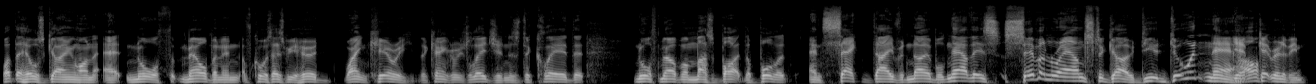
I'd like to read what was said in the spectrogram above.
What the hell's going on at North Melbourne? And of course, as we heard, Wayne Carey, the Kangaroos legend, has declared that North Melbourne must bite the bullet and sack David Noble. Now, there's seven rounds to go. Do you do it now? Yeah, get rid of him.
